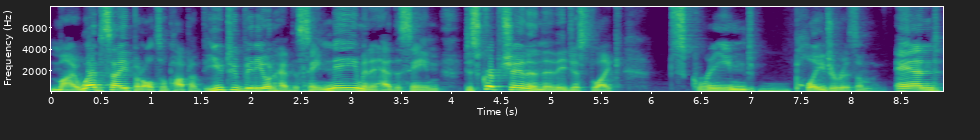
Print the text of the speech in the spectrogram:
my website, but also popped up the YouTube video and had the same name and it had the same description. And then they just like, screamed plagiarism. And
